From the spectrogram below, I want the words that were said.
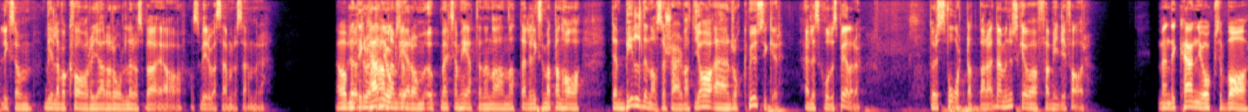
liksom vilja vara kvar och göra roller och så bara, ja, och så blir det bara sämre och sämre. Ja, men jag det tror att det kan handlar också... mer om uppmärksamheten än något annat. Eller liksom att man har den bilden av sig själv att jag är en rockmusiker eller skådespelare. Då är det svårt att bara, nej men nu ska jag vara familjefar. Men det kan ju också vara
